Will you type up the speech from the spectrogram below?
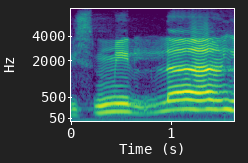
بسم الله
